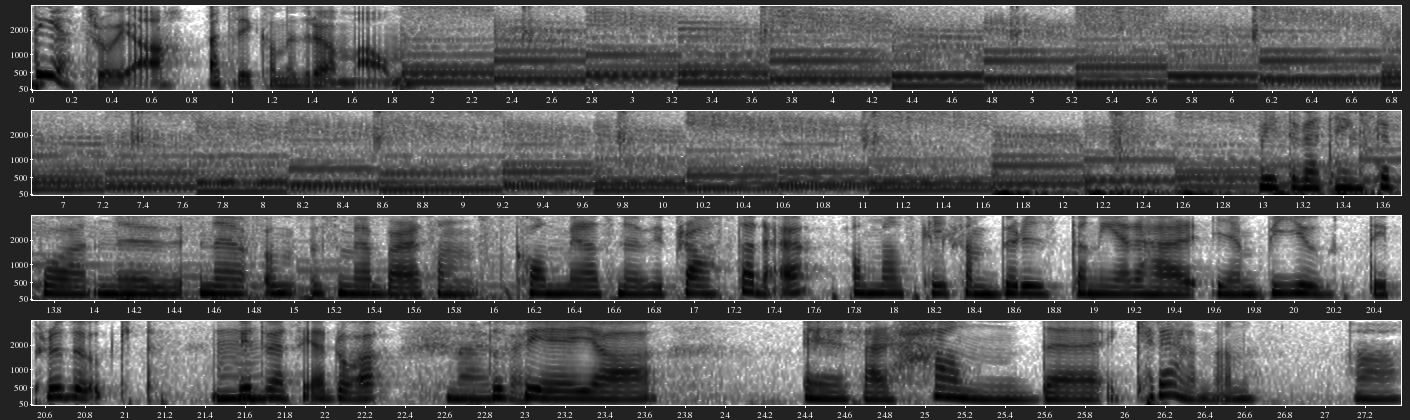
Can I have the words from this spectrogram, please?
Det tror jag att vi kommer drömma om. Vet du vad jag tänkte på nu, när, om- som jag bara som kom medan nu vi pratade? Om man ska liksom bryta ner det här i en beautyprodukt. Vet du vad jag ser då? Nej, då ser jag eh, så här handkrämen. Ja.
